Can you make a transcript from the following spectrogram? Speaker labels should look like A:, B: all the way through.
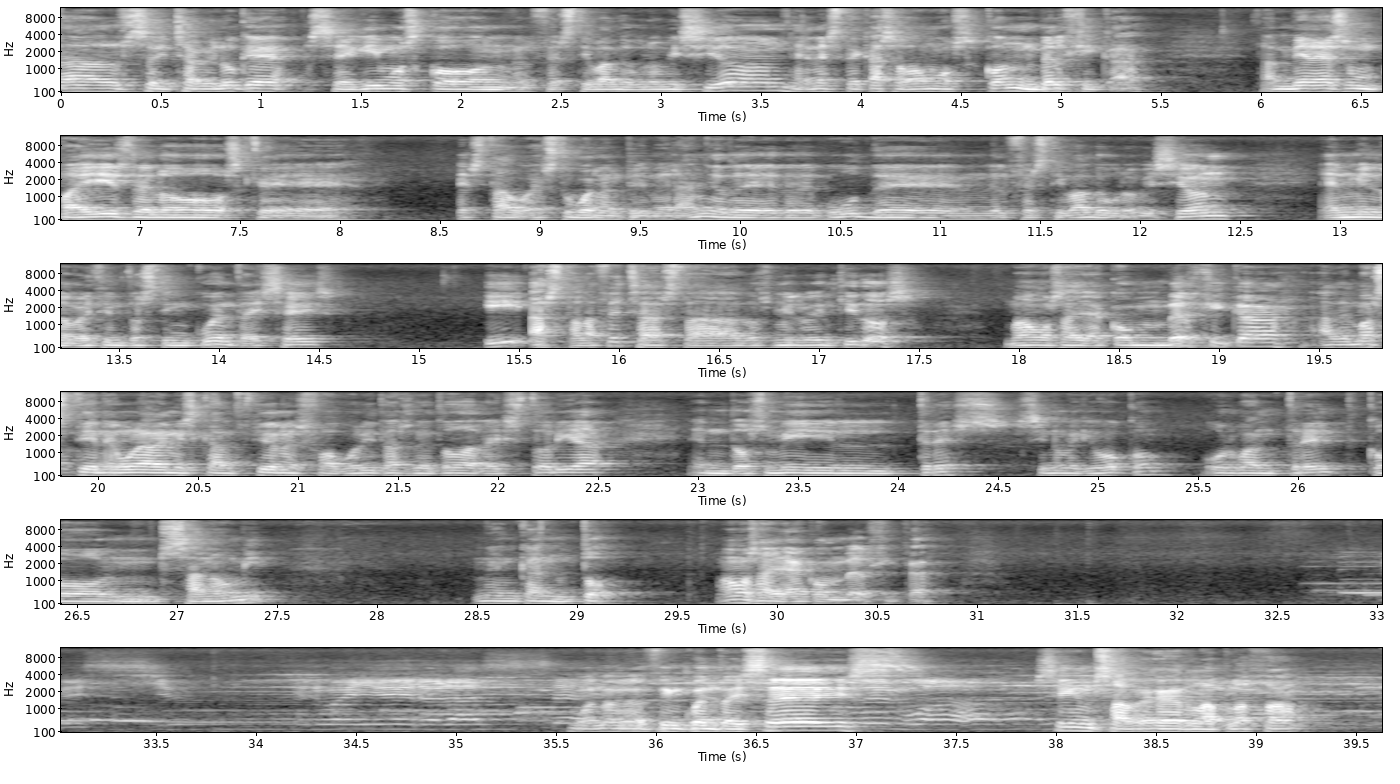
A: tal? Soy Xavi Luque. Seguimos con el Festival de Eurovisión. En este caso vamos con Bélgica. También es un país de los que estuvo en el primer año de, debut del Festival de Eurovisión en 1956 y hasta la fecha, hasta 2022. Vamos allá con Bélgica. Además tiene una de mis canciones favoritas de toda la historia en 2003, si no me equivoco, Urban Trade con Sanomi me encantó. Vamos allá con Bélgica. Bueno, en el 56, sin saber la plaza,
